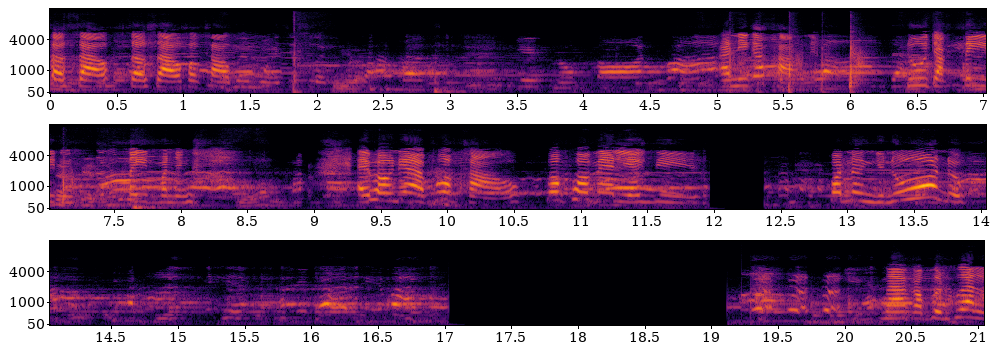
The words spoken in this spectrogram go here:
สาวสาวสาวสาวๆขาวๆมวยสวยๆอันนี้ก็ขาวเนี่ย ดูจากตีนตีนมันยังขาวไอพวกเนี้ยพวกขาวพวกพ่อแม่เลี้ยงดีคนหนึ่งอยู่นู่นดูมากับเพื่อนๆ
